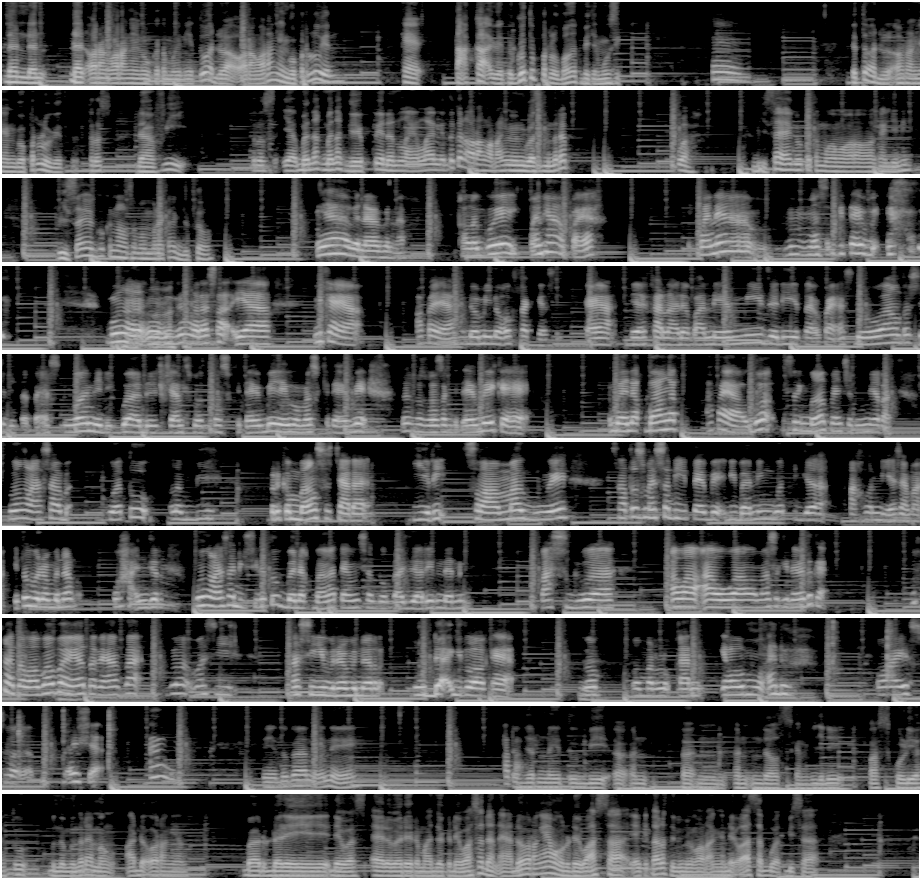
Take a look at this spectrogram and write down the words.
dan dan dan orang-orang yang gue ketemuin itu adalah orang-orang yang gue perluin kayak Taka gitu gue tuh perlu banget bikin musik Hmm. itu adalah orang yang gue perlu gitu terus Davi terus ya banyak-banyak GP dan lain-lain itu kan orang-orang yang gue sebenarnya wah bisa ya gue ketemu sama orang-orang kayak gini bisa ya gue kenal sama mereka gitu Ya, benar-benar. Kalau gue hikmahnya apa ya? Mm, masuk ITB. gue nggak Ya, gue ngerasa ya ini kayak apa ya domino effect ya sih? Kayak ya karena ada pandemi jadi TPS doang terus jadi TPS doang jadi gue ada chance buat masuk ITB jadi gue masuk ITB terus pas masuk ITB kayak banyak banget apa ya gue sering banget mention ini gue ngerasa gue tuh lebih berkembang secara diri selama gue satu semester di ITB dibanding gue tiga tahun di SMA itu bener-bener wah anjir. Gue ngerasa di sini tuh banyak banget yang bisa gue pelajarin dan pas gue awal-awal masuk ITB itu kayak gue nggak tahu apa apa ya ternyata gue masih masih bener-bener muda gitu loh kayak gue memerlukan ilmu. Aduh wise banget Tasya Ow. Ini itu kan ini Apa? a journey to be a, an, an, an adult kan. Jadi pas kuliah tuh bener-bener emang ada orang yang baru dari dewasa eh dari remaja ke dewasa dan ada orang yang emang udah dewasa. Ya kita harus dibimbing orang yang dewasa buat bisa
